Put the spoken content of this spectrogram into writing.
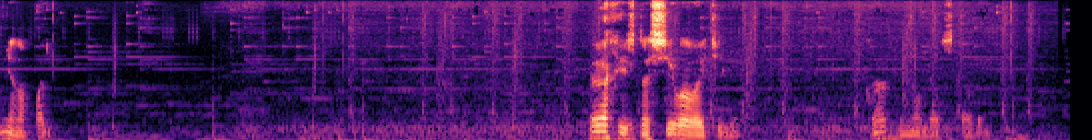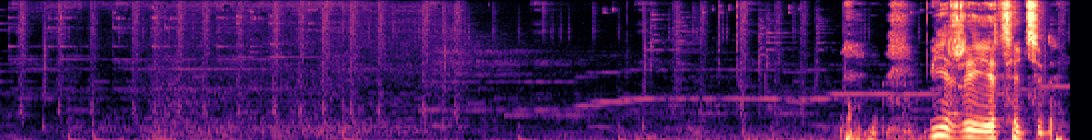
не напали. Эх изнасилователи. Как много оставим? Бежи отсюда.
